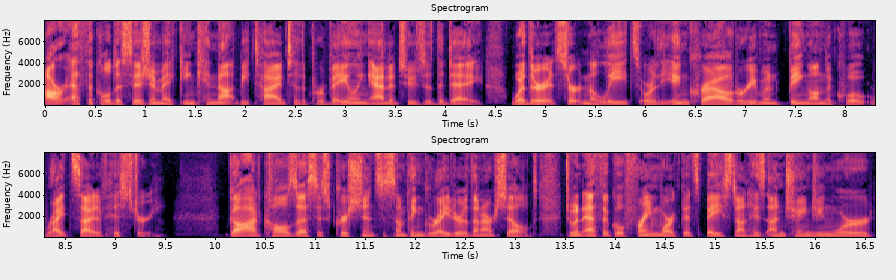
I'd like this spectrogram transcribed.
Our ethical decision making cannot be tied to the prevailing attitudes of the day, whether it's certain elites or the in crowd or even being on the quote right side of history. God calls us as Christians to something greater than ourselves, to an ethical framework that's based on His unchanging word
